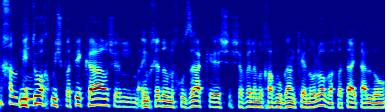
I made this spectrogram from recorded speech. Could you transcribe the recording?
לחלוטין. ניתוח משפטי קר של האם חדר מחוזק אה, ששווה למרחב מוגן כן או לא, וההחלטה הייתה לא.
